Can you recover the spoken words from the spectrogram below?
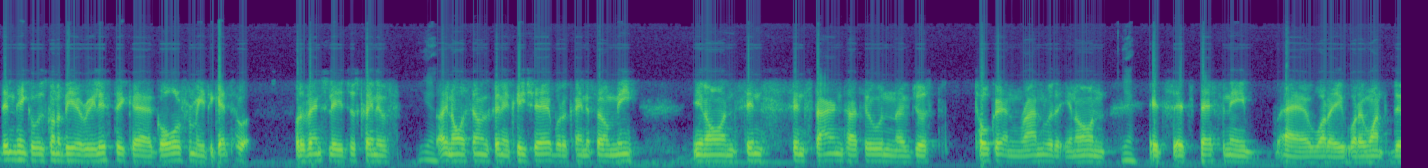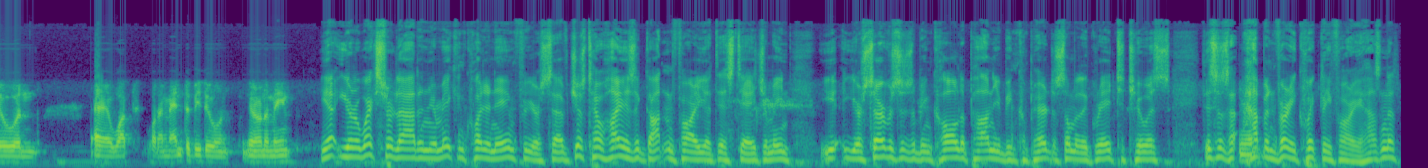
didn't think it was going to be a realistic uh, goal for me to get to it. But eventually, it just kind of. Yeah. I know it sounds kind of cliche, but it kind of found me. You know, and since since starting tattooing, I've just took it and ran with it. You know, and Yeah. it's it's definitely uh, what I what I want to do and uh, what what I meant to be doing. You know what I mean? Yeah, you're a Wexford lad and you're making quite a name for yourself. Just how high has it gotten for you at this stage? I mean, y- your services have been called upon, you've been compared to some of the great tattooists. This has happened very quickly for you, hasn't it?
